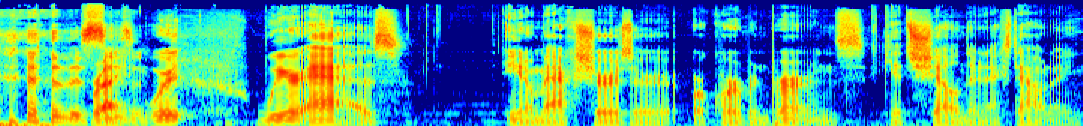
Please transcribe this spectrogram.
this right, season. Where, whereas you know Max Scherzer or Corbin Burnes gets shelled their next outing,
